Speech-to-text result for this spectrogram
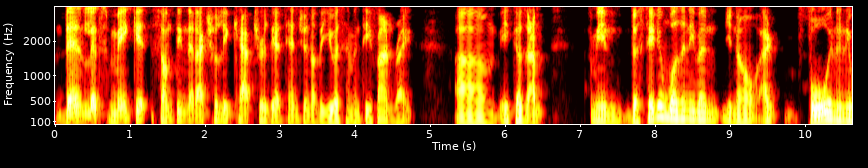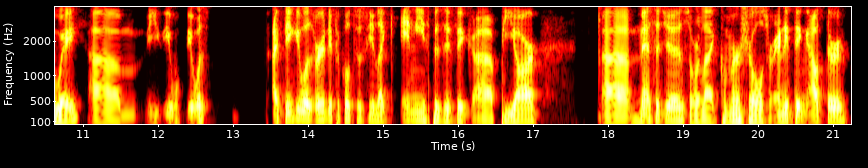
Then let's make it something that actually captures the attention of the USMNT fan, right? Um, because I'm, I mean, the stadium wasn't even you know full in any way. Um, it, it was I think it was very difficult to see like any specific uh, PR uh, messages or like commercials or anything out there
